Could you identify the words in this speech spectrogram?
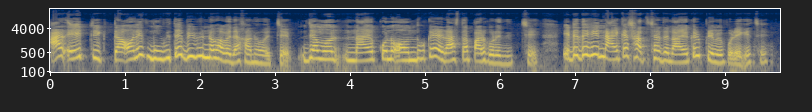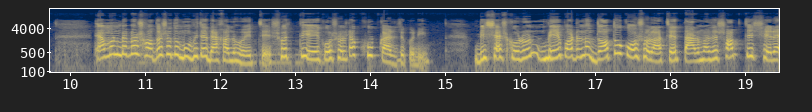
আর এই ট্রিকটা অনেক মুভিতে বিভিন্নভাবে দেখানো হয়েছে। যেমন নায়ক কোনো অন্ধকে রাস্তা পার করে দিচ্ছে। এটা দেখে নায়িকার সাথে সাথে নায়কের প্রেমে পড়ে গেছে। এমন ব্যাপার শত শত মুভিতে দেখানো হয়েছে। সত্যি এই কৌশলটা খুব কার্যকরী। বিশ্বাস করুন, মেয়ে পটানোর যত কৌশল আছে, তার মাঝে সবচেয়ে সেরা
